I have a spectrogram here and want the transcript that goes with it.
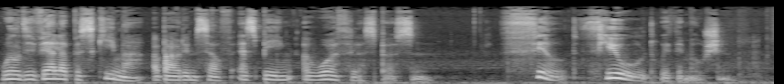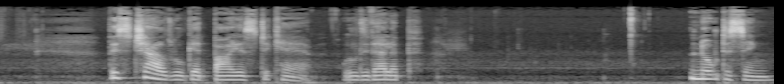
will develop a schema about himself as being a worthless person, filled, fueled with emotion. This child will get biased to care, will develop noticing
